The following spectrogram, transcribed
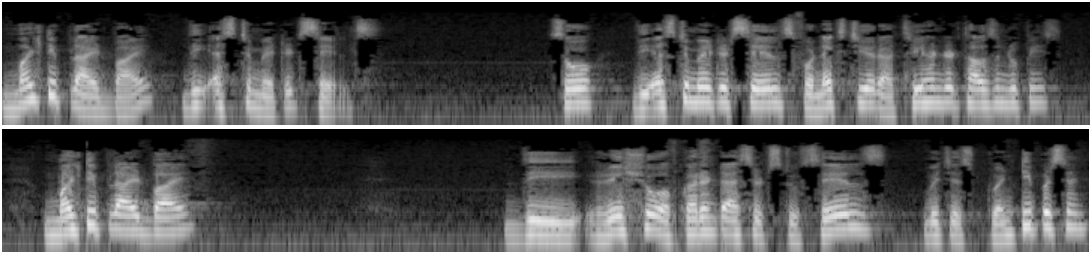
multiplied by the estimated sales. So the estimated sales for next year are 300,000 rupees multiplied by the ratio of current assets to sales, which is 20%,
